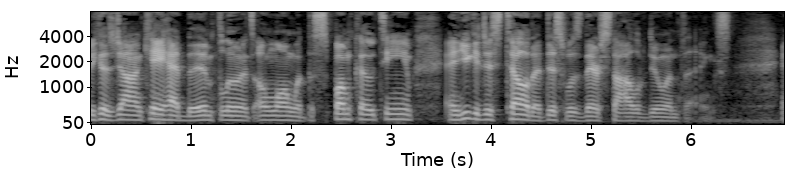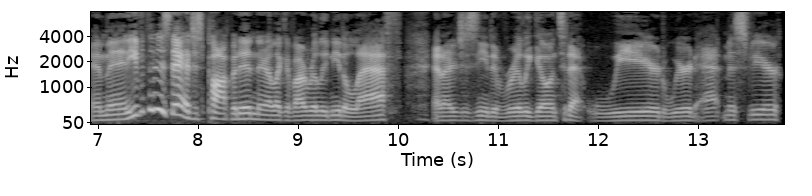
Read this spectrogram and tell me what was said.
because John K had the influence along with the Spumco team. And you could just tell that this was their style of doing things. And man, even to this day, I just pop it in there. Like if I really need a laugh and I just need to really go into that weird, weird atmosphere.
